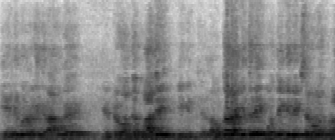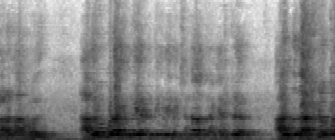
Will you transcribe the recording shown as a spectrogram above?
ಈ ಎಲಿಮನಹಳ್ಳಿ ಗ್ರಾಮಕ್ಕೆ ಇಟ್ಟು ಒಂದು ಮಾದರಿ. ಈಗ ಲೌಕರ್ ಆಗಿದ್ರೆ ಈಗ ಬಹುತೇಕ ಎಲೆಕ್ಷನ್ ಪ್ರಾರಂಭ ಆಗ್ಬೋದು. ಆದರೂ ಕೂಡ ಇನ್ನೂ ಎರಡು ತಿಂಗಳ ಎಲೆಕ್ಷನ್ ಅದ್ರಾಗ ಎಷ್ಟು ಆಗ್ತದೆ ಅಷ್ಟು ಕೂಡ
